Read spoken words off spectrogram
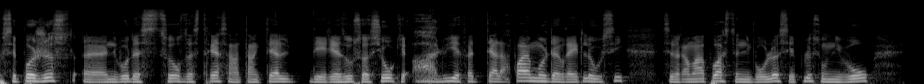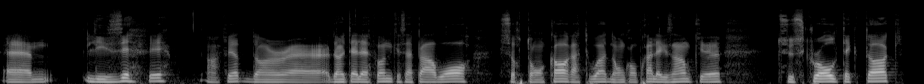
c'est pas juste euh, au niveau de source de stress en tant que tel des réseaux sociaux que ah lui il a fait telle affaire, moi je devrais être là aussi. C'est vraiment pas à ce niveau-là, c'est plus au niveau euh, les effets en fait d'un, d'un téléphone que ça peut avoir sur ton corps à toi. Donc on prend l'exemple que tu scrolls TikTok,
